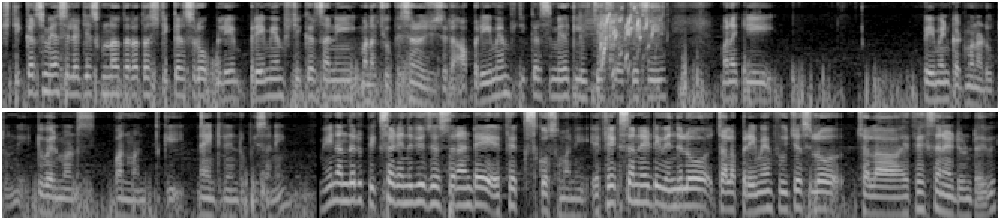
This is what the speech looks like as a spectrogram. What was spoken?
స్టిక్కర్స్ మీద సెలెక్ట్ చేసుకున్న తర్వాత స్టిక్కర్స్లో ప్లే ప్రీమియం స్టిక్కర్స్ అని మనకు చూపిస్తున్నారు చూసారు. ఆ ప్రీమియం స్టిక్కర్స్ మీద క్లిక్ చేసి వచ్చేసి మనకి పేమెంట్ కట్టమని అడుగుతుంది. ట్వెల్వ్ మంత్స్ వన్ మంత్కి నైంటీ నైన్ రూపీస్ అని. మెయిన్ అందరూ పిక్సడ్ ఎందుకు యూజ్ చేస్తారంటే ఎఫెక్ట్స్ కోసం అని ఎఫెక్ట్స్ అనేటివి ఇందులో చాలా ప్రీమియం ఫ్యూచర్స్లో చాలా ఎఫెక్ట్స్ అనేటివి ఉంటాయి.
